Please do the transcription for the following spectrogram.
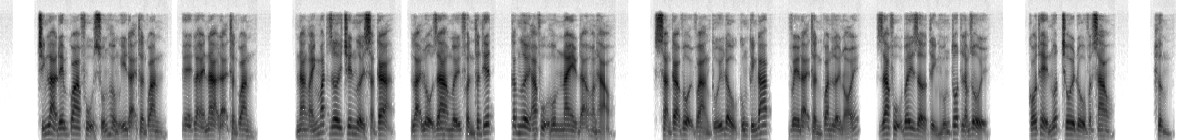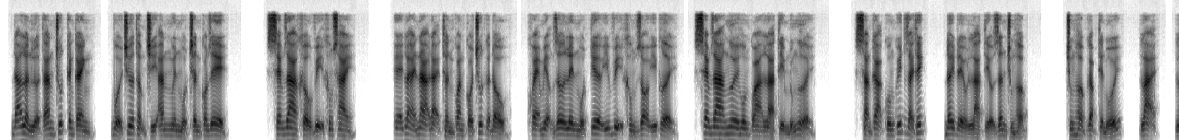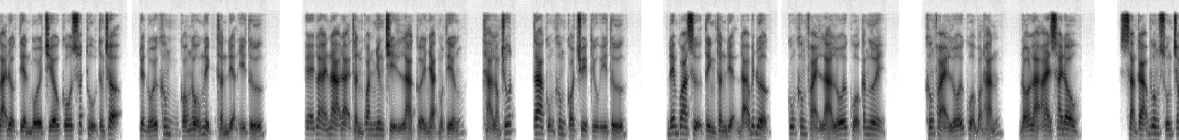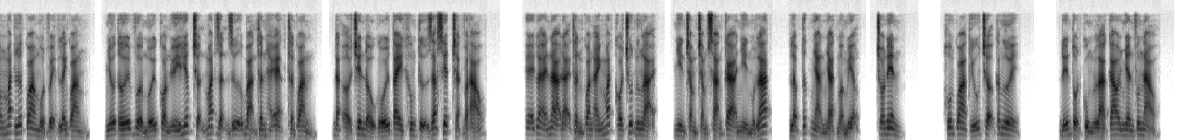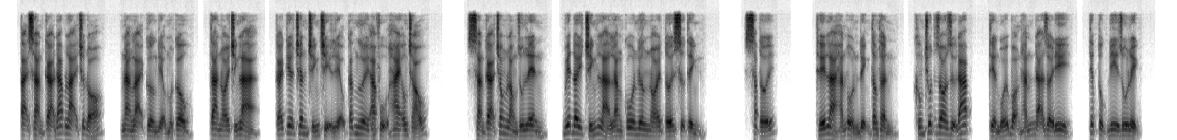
Chính là đêm qua phủ xuống hồng y đại thần quan, hệ lại nạ đại thần quan. Nàng ánh mắt rơi trên người sàn cạ, lại lộ ra mấy phần thân thiết, các ngươi a phụ hôm nay đã hoàn hảo. Sản cả vội vàng túi đầu cung kính đáp, về đại thần quan lời nói, gia phụ bây giờ tình huống tốt lắm rồi. Có thể nuốt trôi đồ vật sao? Hừm, đã lần lượt ăn chút canh canh, buổi trưa thậm chí ăn nguyên một chân con dê. Xem ra khẩu vị không sai. Hễ lại nạ đại thần quan có chút gật đầu khoe miệng giơ lên một tia ý vị không do ý cười, xem ra ngươi hôm qua là tìm đúng người. Sản cạ cuốn quýt giải thích, đây đều là tiểu dân trùng hợp. Trùng hợp gặp tiền bối, lại lại được tiền bối chiếu cố xuất thủ tương trợ, tuyệt đối không có ngẫu nghịch thần điện ý tứ. Hễ lại nạ đại thần quan nhưng chỉ là cười nhạt một tiếng, thả lòng chút, ta cũng không có truy cứu ý tứ. Đêm qua sự tình thần điện đã biết được, cũng không phải là lỗi của các ngươi. Không phải lỗi của bọn hắn, đó là ai sai đâu. Sản cả buông xuống trong mắt lướt qua một vệ lanh quang, nhớ tới vừa mới còn uy hiếp trận mắt giận dữ bản thân hệ thần quan, đặt ở trên đầu gối tay không tự giác siết chặt vào áo hễ lại nạ đại thần quan ánh mắt có chút ngưng lại, nhìn chằm chằm sản ca nhìn một lát, lập tức nhàn nhạt mở miệng, cho nên, hôm qua cứu trợ các ngươi, đến tột cùng là cao nhân phương nào? Tại sản ca đáp lại trước đó, nàng lại cường điệu một câu, ta nói chính là, cái kia chân chính trị liệu các ngươi a phụ hai ông cháu. Sản ca trong lòng run lên, biết đây chính là lăng cô nương nói tới sự tình. Sắp tới, thế là hắn ổn định tâm thần, không chút do dự đáp, tiền bối bọn hắn đã rời đi, tiếp tục đi du lịch.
